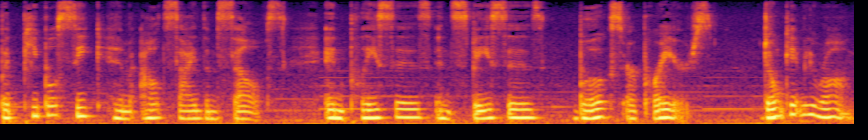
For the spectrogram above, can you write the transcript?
But people seek Him outside themselves, in places and spaces, books, or prayers. Don't get me wrong.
